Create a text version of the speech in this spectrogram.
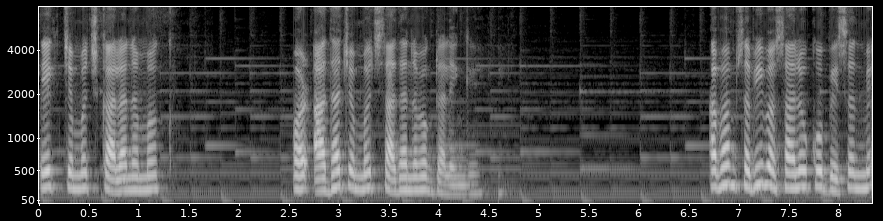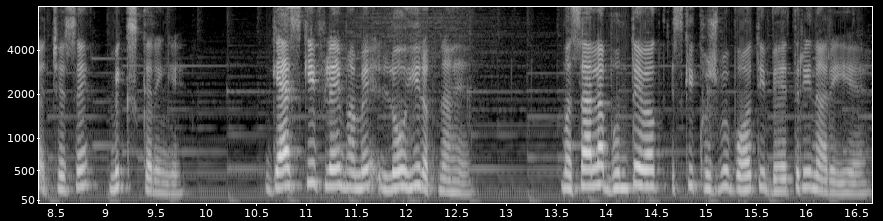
एक चम्मच काला नमक और आधा चम्मच सादा नमक डालेंगे। अब हम सभी मसालों को बेसन में अच्छे से मिक्स करेंगे। गैस की फ्लेम हमें लो ही रखना है। मसाला भूनते वक्त इसकी खुशबू बहुत ही बेहतरीन आ रही है।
